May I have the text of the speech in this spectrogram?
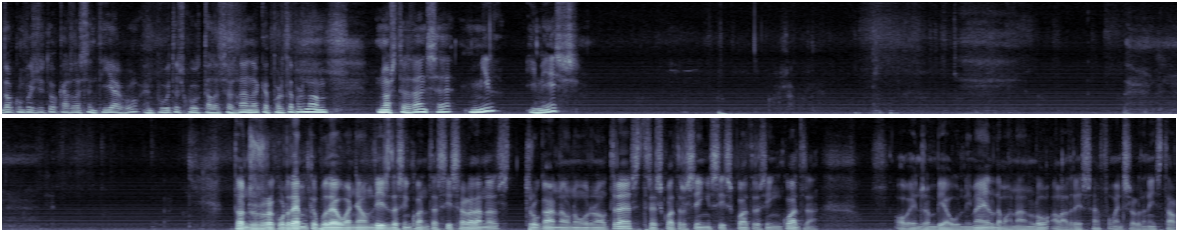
Del compositor Carles Santiago hem pogut escoltar la sardana que porta per nom Nostra dansa, mil i més. Doncs us recordem que podeu guanyar un disc de 56 sardanes trucant al número 93 345 6454 o bé ens envieu un e-mail demanant-lo a l'adreça fomentsardanista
